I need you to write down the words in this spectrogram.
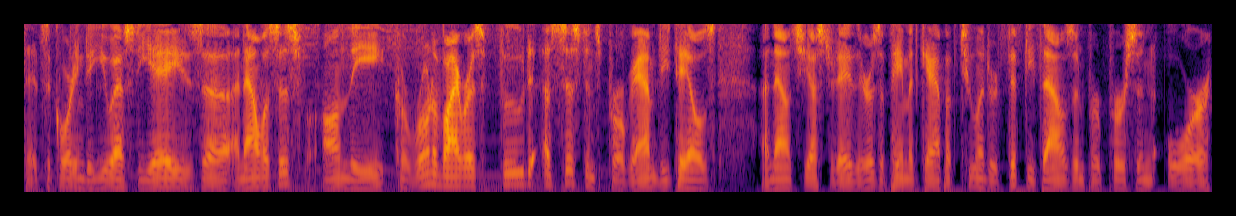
It's according to USDA's uh, analysis on the Coronavirus Food Assistance Program. Details announced yesterday there is a payment cap of 250,000 per person or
